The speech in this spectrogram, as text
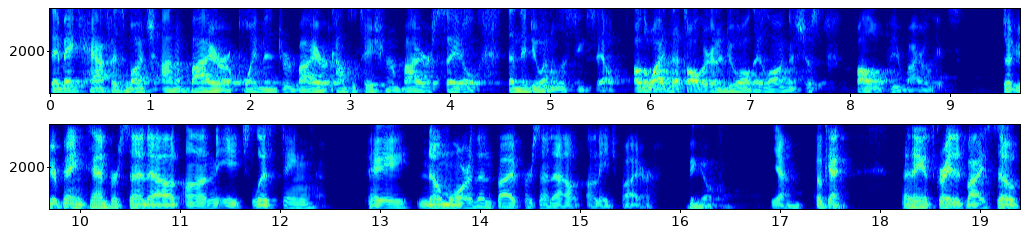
they make half as much on a buyer appointment or buyer consultation or buyer sale than they do on a listing sale. Otherwise, that's all they're going to do all day long is just follow up with your buyer leads. So if you're paying 10% out on each listing, pay no more than 5% out on each buyer. Bingo. Yeah. Okay. I think it's great advice. So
